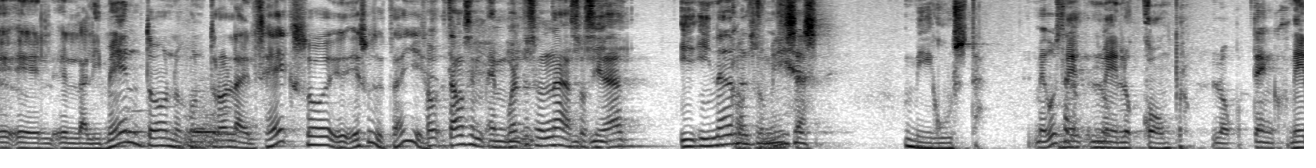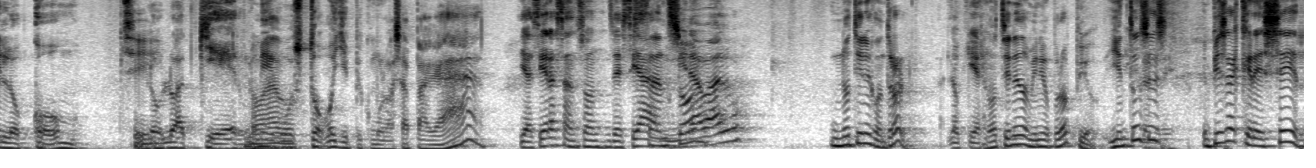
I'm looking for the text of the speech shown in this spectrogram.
eh, el, el alimento, no controla el sexo, eh, esos detalles. Estamos en- envueltos en una sociedad. Y, y nada más dices, me gusta, Me gusta me, lo, me lo compro, lo obtengo. me lo como, Sí. lo, lo adquiero, Lo me hago. gustó. Oye, pero ¿cómo lo vas a pagar? Y así era Sansón. Decía, Sansón- miraba algo, No tiene control. lo quiero. No tiene dominio propio. Y entonces Híjole. empieza a crecer.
